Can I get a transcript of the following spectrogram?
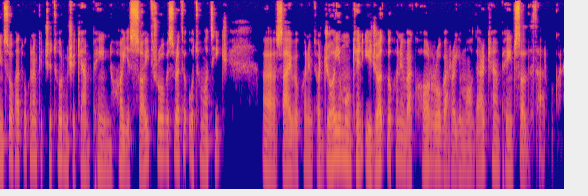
این صحبت بکنم که چطور میشه کمپین های سایت رو به صورت اتوماتیک سعی بکنیم تا جای ممکن ایجاد بکنیم و کار رو برای ما در کمپین ساده تر بکنیم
